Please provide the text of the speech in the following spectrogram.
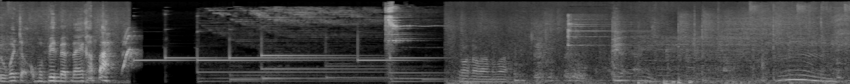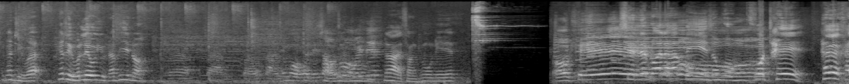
ดูว่าจะออกมาเป็นแบบไหนครับป่ะระวังระวังระวังอืมก็ถือว่าก็ถือว่าเร็วอยู่นะพี่เนาะสามสองสามชั่วโมงพอดีสองชั่วโมงนิดได้สองชั่วโมงนี้โอเคเสร็จเรียบร้อยแล้วครับนี่ทรงผมโคตรเท่ ถ้าเกิดใคร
